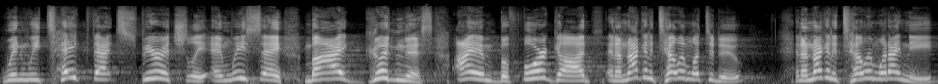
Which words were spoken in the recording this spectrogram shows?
When we take that spiritually and we say, My goodness, I am before God, and I'm not going to tell him what to do, and I'm not going to tell him what I need.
